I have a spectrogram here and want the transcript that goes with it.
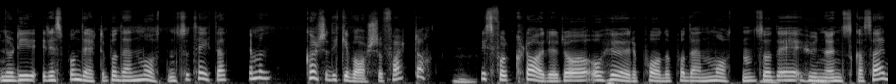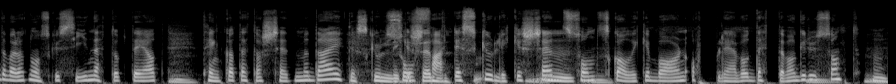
Når de responderte på den måten, så tenkte jeg at ja, men kanskje det ikke var så fælt, da. Mm. Hvis folk klarer å, å høre på det på den måten. Så det hun ønska seg, det var at noen skulle si nettopp det at Mm. tenk at dette har skjedd med deg. Det skulle Så ikke skjedd. fælt. Det skulle ikke skjedd. Mm. Sånt skal ikke barn oppleve, og dette var grusomt. Mm.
